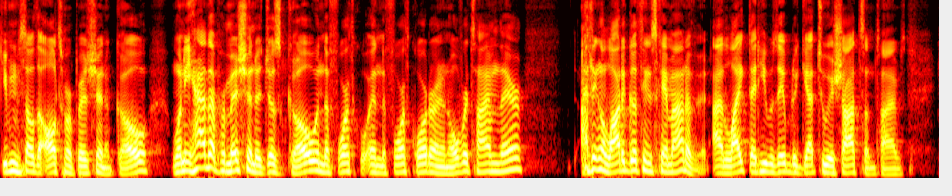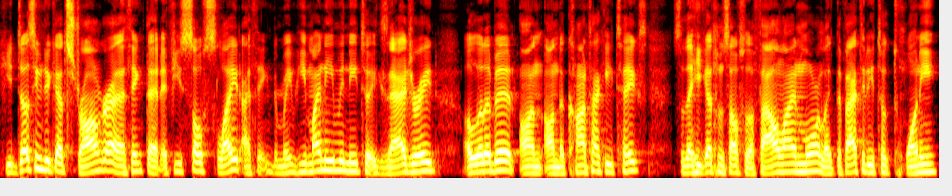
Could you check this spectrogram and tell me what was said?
giving himself the ultimate permission to go. When he had that permission to just go in the fourth in the fourth quarter and in overtime, there, I think a lot of good things came out of it. I like that he was able to get to his shot sometimes. He does seem to get stronger, and I think that if he's so slight, I think maybe he might even need to exaggerate a little bit on on the contact he takes so that he gets himself to the foul line more. Like the fact that he took 20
